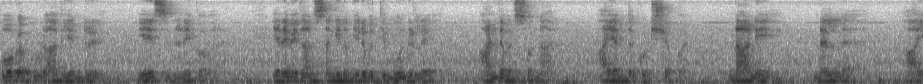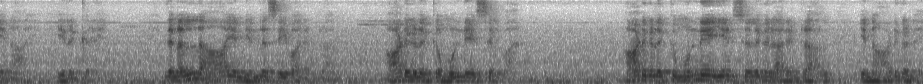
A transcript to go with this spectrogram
போகக்கூடாது என்று இயேசு நினைப்பவர். எனவே தான் சங்கீதம் இருபத்தி மூன்றில் ஆண்டவர் சொன்னார் ஐ ஆம் த குட் shepherd. நானே நல்ல ஆயனாய் இருக்கிறேன். இந்த நல்ல ஆயன் என்ன செய்வார் என்றால் ஆடுகளுக்கு முன்னே செல்வார். ஆடுகளுக்கு முன்னே ஏன் செல்லுகிறார் என்றால் என் ஆடுகளை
